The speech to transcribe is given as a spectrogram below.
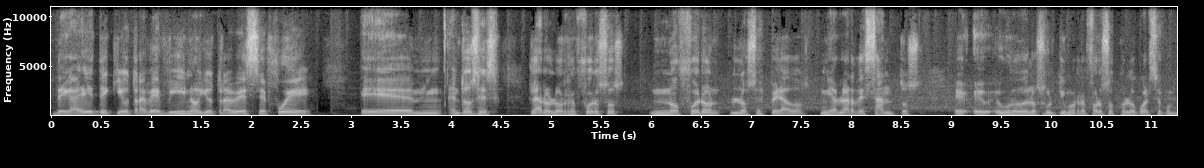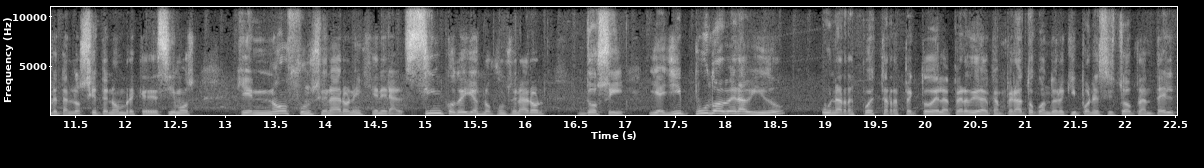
De Gaete, que otra vez vino y otra vez se fue. Eh, entonces, claro, los refuerzos no fueron los esperados. Ni hablar de Santos, eh, eh, uno de los últimos refuerzos, con lo cual se completan los siete nombres que decimos que no funcionaron en general. Cinco de ellos no funcionaron, dos sí. Y allí pudo haber habido una respuesta respecto de la pérdida del campeonato cuando el equipo necesitó plantel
